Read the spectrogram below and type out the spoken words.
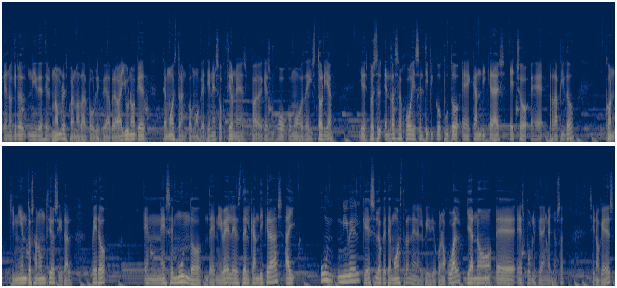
que no quiero ni decir nombres para no dar publicidad, pero hay uno que te muestran como que tienes opciones, para que es un juego como de historia, y después entras al juego y es el típico puto eh, Candy Crush hecho eh, rápido, con 500 anuncios y tal. Pero en ese mundo de niveles del Candy Crush hay un nivel que es lo que te muestran en el vídeo, con lo cual ya no eh, es publicidad engañosa, sino que es,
